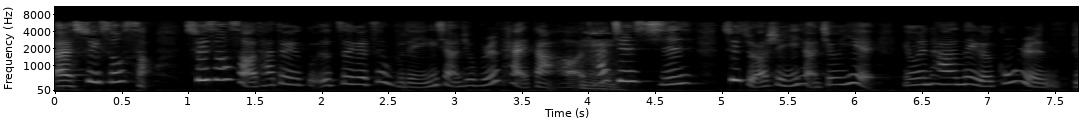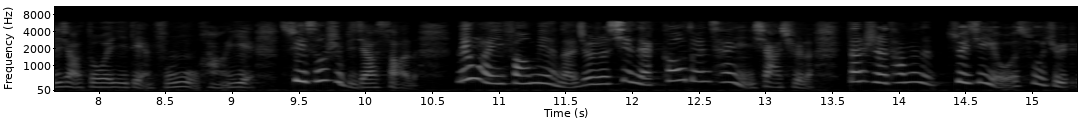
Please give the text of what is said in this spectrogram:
哎，税收少，税收少，它对呃这个政府的影响就不是太大啊。它嗯就其实最主要是影响就业，因为它那个工人比较多一点，服务行业税收是比较少的。另外一方面呢，就是现在高端餐饮下去了，但是他们最近有个数据，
